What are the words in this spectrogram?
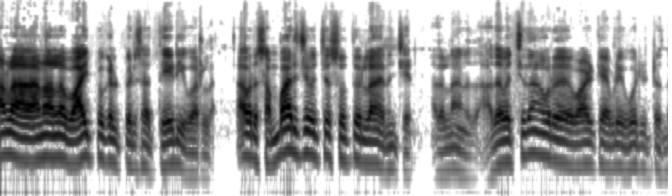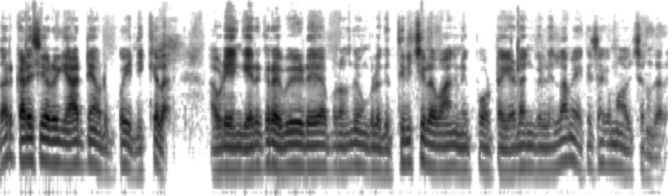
ஆனால் அதனால் வாய்ப்புகள் பெருசாக தேடி வரல. அவர் சம்பாரித்து வச்ச சொத்து எல்லாம் இருந்துச்சு. அதெல்லாம் இருந்தது அதை வச்சு தான் அவர் வாழ்க்கை அப்படியே ஓடிட்டு இருந்தார். கடைசி வரைக்கும் யார்ட்டையும் அவர் போய் நிற்கலை அப்படி இங்கே இருக்கிற வீடு அப்புறம் வந்து உங்களுக்கு திருச்சியில் வாங்கி போட்ட இடங்கள் எல்லாமே எக்கச்சக்கமாக வச்சுருந்தார்.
